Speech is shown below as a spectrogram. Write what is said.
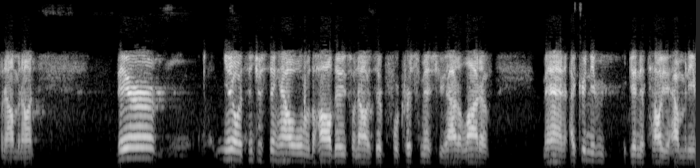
phenomenon. There, you know, it's interesting how over the holidays when I was there before Christmas, you had a lot of, man, I couldn't even begin to tell you how many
